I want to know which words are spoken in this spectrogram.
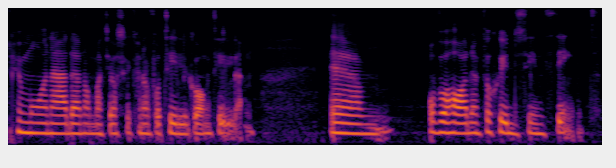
Hur mån är den om att jag ska kunna få tillgång till den? Um, och vad har den för skyddsinstinkt?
